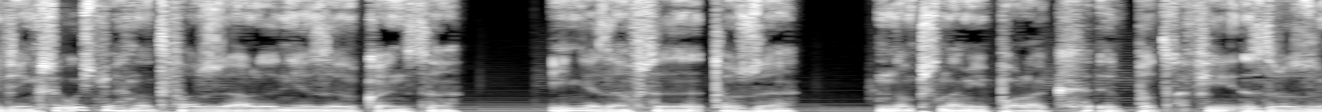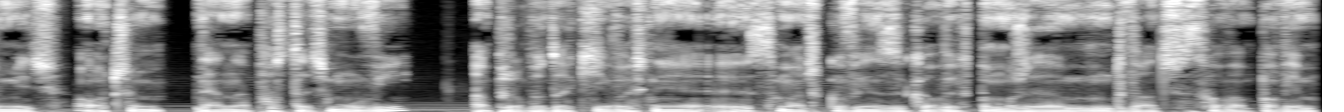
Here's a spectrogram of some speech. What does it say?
większy uśmiech na twarzy, ale nie do końca i nie zawsze to, że no przynajmniej Polak potrafi zrozumieć o czym dana postać mówi. A propos takich właśnie smaczków językowych, to może dwa, trzy słowa powiem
